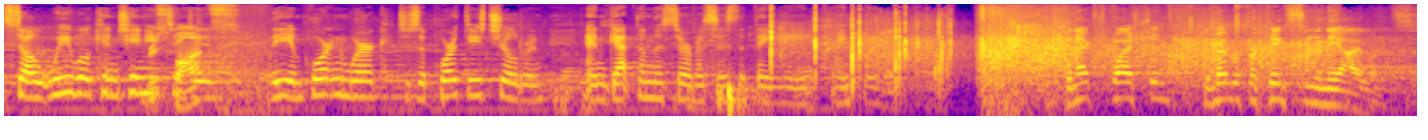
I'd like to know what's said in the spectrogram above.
So we will continue Response? to do the important work to support these children and get them the services that they need. Thank you. The next question, the member for Kingston and the Islands.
